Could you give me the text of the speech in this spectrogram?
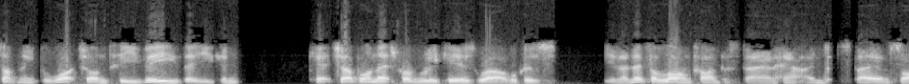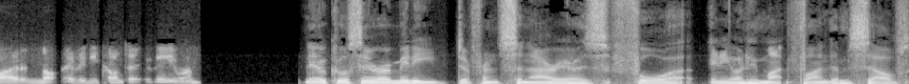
something to watch on TV that you can catch up on, that's probably key as well because you know that's a long time to stay in and stay inside and not have any contact with anyone. Now, of course, there are many different scenarios for anyone who might find themselves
